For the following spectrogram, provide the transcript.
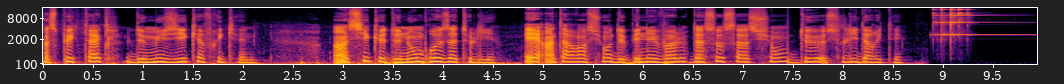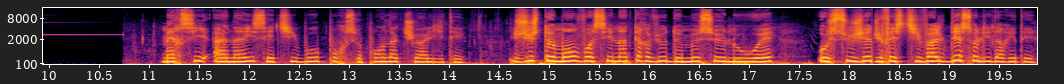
un spectacle de musique africaine, ainsi que de nombreux ateliers et interventions de bénévoles d'associations de solidarité. Merci Anaïs et Thibault pour ce point d'actualité. Justement, voici l'interview de Monsieur Louet au sujet du Festival des Solidarités.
